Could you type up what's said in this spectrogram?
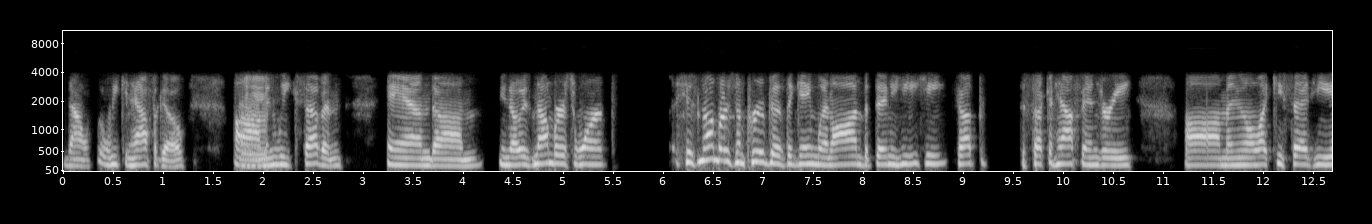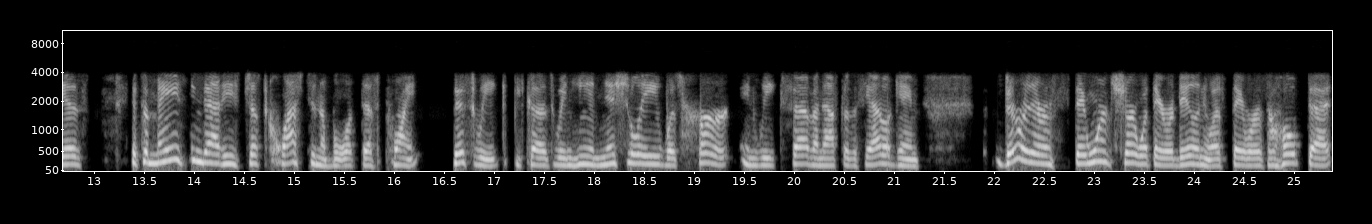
now a week and a half ago, um, mm-hmm. in week seven. And um, you know his numbers weren't his numbers improved as the game went on, but then he he got the, second half injury. Um, and you know, like he said, he is. It's amazing that he's just questionable at this point this week because when he initially was hurt in week seven after the Seattle game, they were there they weren't sure what they were dealing with. There was a hope that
